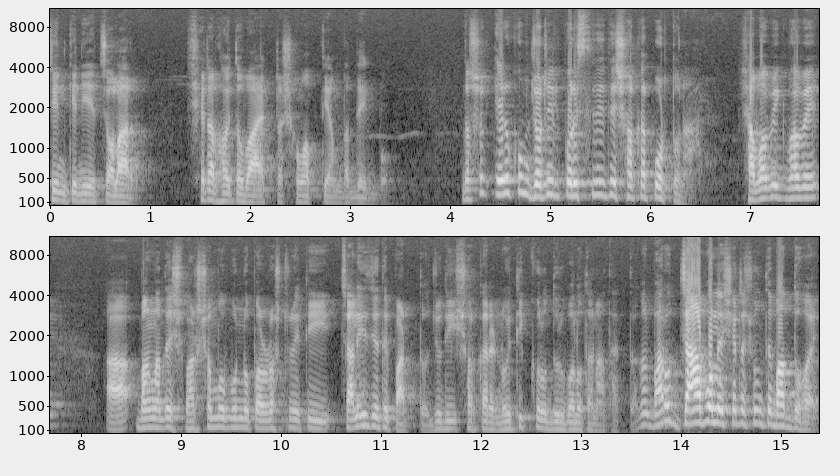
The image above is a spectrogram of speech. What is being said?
চীনকে নিয়ে চলার, সেটার হয়তো বা একটা সমাপ্তি আমরা দেখব। দর্শক, এরকম জটিল পরিস্থিতিতে সরকার পড়তো না। স্বাভাবিকভাবে বাংলাদেশ ভারসাম্যপূর্ণ পররাষ্ট্রনীতি চালিয়ে যেতে পারতো যদি সরকারের নৈতিক কোনো দুর্বলতা না থাকতো। কারণ ভারত যা বলে সেটা শুনতে বাধ্য হয়।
